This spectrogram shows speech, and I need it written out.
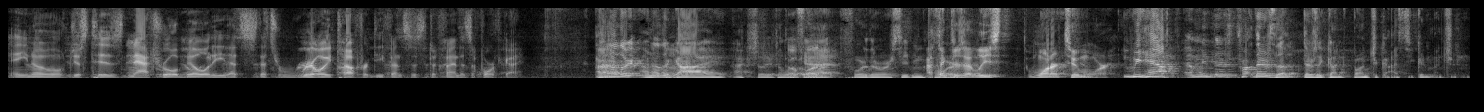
and you know just his natural ability, that's that's really tough for defenses to defend as a fourth guy. another uh, another guy actually to look for it. at for the receiving. I think there's at least one or two more. we have. I mean, there's pro- there's a there's a bunch of guys you could mention.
